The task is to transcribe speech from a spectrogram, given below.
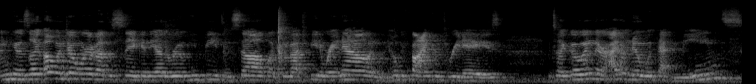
and he was like, "Oh, and don't worry about the snake in the other room. He feeds himself. Like I'm about to feed him right now, and he'll be fine for three days." And so I go in there. I don't know what that means.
